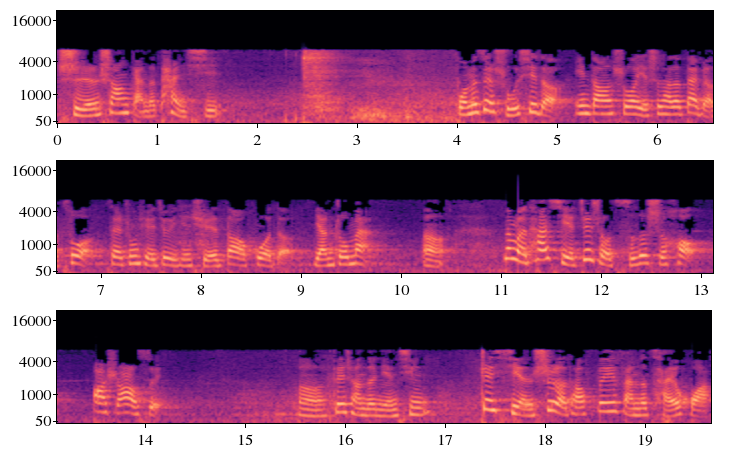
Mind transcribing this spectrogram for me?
使人伤感的叹息。我们最熟悉的，应当说也是他的代表作，在中学就已经学到过的《扬州慢》。嗯，那么他写这首词的时候，二十二岁。嗯，非常的年轻，这显示了他非凡的才华，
